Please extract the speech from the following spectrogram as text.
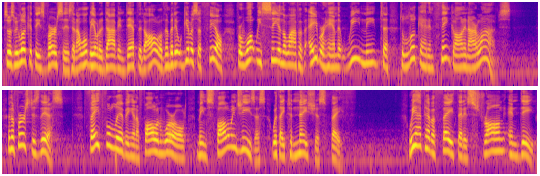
So, as we look at these verses, and I won't be able to dive in depth into all of them, but it will give us a feel for what we see in the life of Abraham that we need to, to look at and think on in our lives. And the first is this faithful living in a fallen world means following Jesus with a tenacious faith. We have to have a faith that is strong and deep.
